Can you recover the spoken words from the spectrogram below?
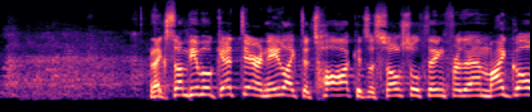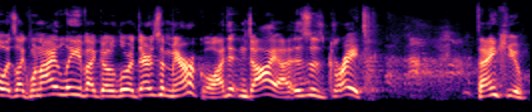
like some people get there and they like to talk, it's a social thing for them. My goal is like when I leave, I go, Lord, there's a miracle. I didn't die. This is great. Thank you.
